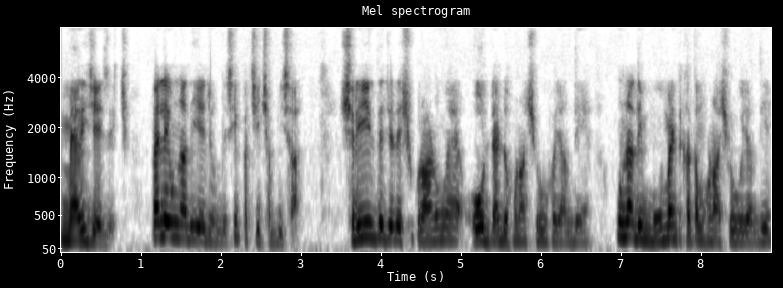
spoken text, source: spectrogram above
ਮੈਰਿਜ ਏਜ ਵਿੱਚ। ਪਹਿਲੇ ਉਹਨਾਂ ਦੀ ਏਜ ਹੁੰਦੀ ਸੀ 25 26 ਸਾਲ। ਸਰੀਰ ਦੇ ਜਿਹੜੇ ਸ਼ੁਕਰਾਣੂ ਹੈ, ਉਹ ਡੈੱਡ ਹੋਣਾ ਸ਼ੁਰੂ ਹੋ ਜਾਂਦੇ ਆ। ਉਹਨਾਂ ਦੀ ਮੂਵਮੈਂਟ ਖਤਮ ਹੋਣਾ ਸ਼ੁਰੂ ਹੋ ਜਾਂਦੀ ਹੈ।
